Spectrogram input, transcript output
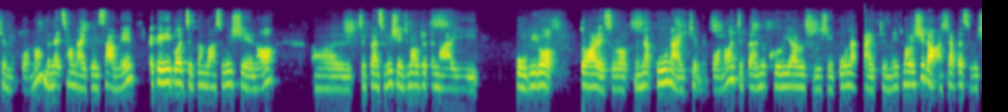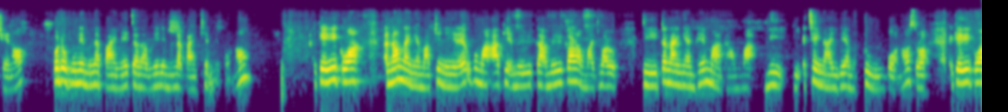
ဖြစ်မယ်ပေါ့နော်မနက်6နိုင်ခွဲစမယ်အကယ်၍ကဂျပန်မှာဆိုလို့ရှိရင်တော့အာဂျပန်ဆိုလို့ရှိရင်ကျမတို့တနာရီပို့ပြီးတော့ သွားတယ်ဆိုတော့မနက်9နာရီဖြစ်မယ်ပေါ့နော်ဂျပန်တို့ကိုရီးယားတို့ဆိုလို့ရှိရင်9နာရီဖြစ်မယ်ကျမတို့ရှစ်တောင်အာရှဘက်ဆိုလို့ရှိရင်တော့ဗုဒ္ဓဘုနေ့မနက်ပိုင်းနဲ့ကြာသပတေးနေ့မနက်ပိုင်းဖြစ်မယ်ပေါ့နော်အကယ်၍ကိုကအနောက်နိုင်ငံမှာဖြစ်နေတယ်ဥပမာအားဖြင့်အမေရိကအမေရိကတော့မှကျမတို့ဒီတနိုင်ငံထဲမှာတောင်မှနေဒီအချိန်တိုင်းတွေကမတူဘူးပေါ့နော်ဆိုတော့အကယ်၍ကိုက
